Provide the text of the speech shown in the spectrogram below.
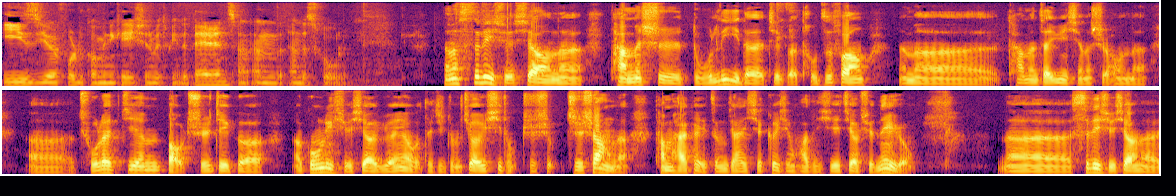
easier for the communication between the parents and, and, and the school 那么私立学校呢，他们是独立的这个投资方。那么他们在运行的时候呢，呃，除了兼保持这个呃公立学校原有的这种教育系统之上之上呢，他们还可以增加一些个性化的一些教学内容。那私立学校呢，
